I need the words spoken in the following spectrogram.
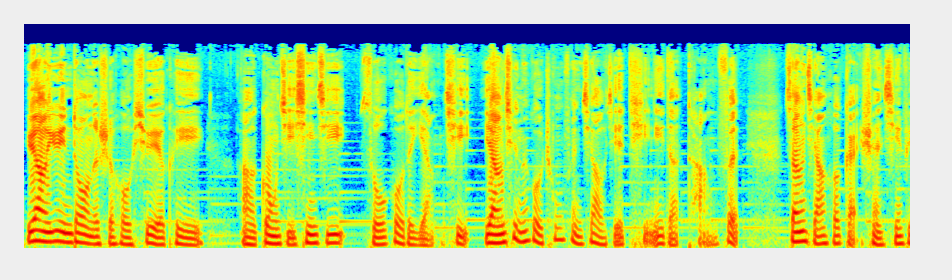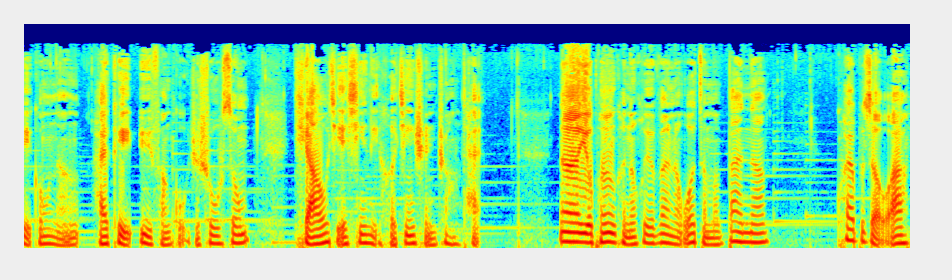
有氧运动的时候，血液可以啊供给心肌足够的氧气，氧气能够充分酵解体内的糖分，增强和改善心肺功能，还可以预防骨质疏松，调节心理和精神状态。那有朋友可能会问了，我怎么办呢？快步走啊，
